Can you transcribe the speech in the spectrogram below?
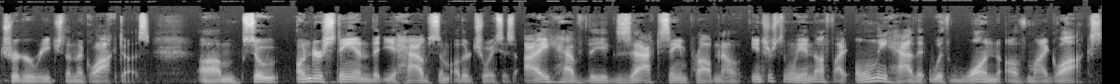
trigger reach than the Glock does. Um, so understand that you have some other choices. I have the exact same problem now. Interestingly enough, I only have it with one of my Glocks.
